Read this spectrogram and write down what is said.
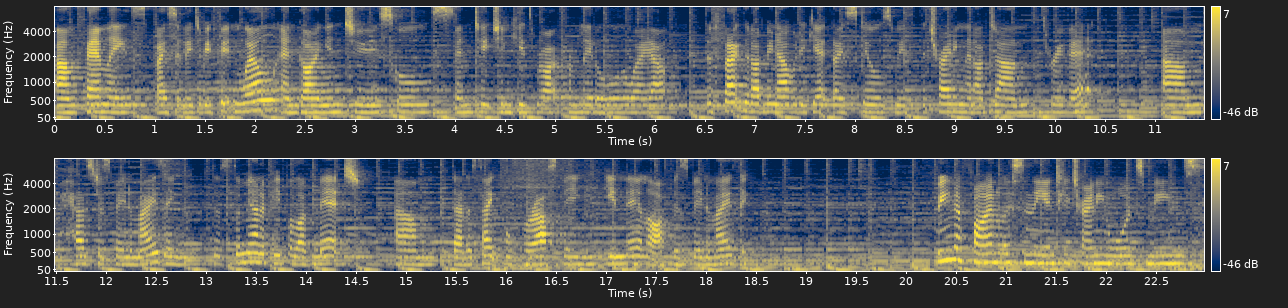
um, families basically to be fit and well and going into schools and teaching kids right from little all the way up. The fact that I've been able to get those skills with the training that I've done through VET um, has just been amazing. Just the amount of people I've met um, that are thankful for us being in their life has been amazing. Being a finalist in the NT Training Awards means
